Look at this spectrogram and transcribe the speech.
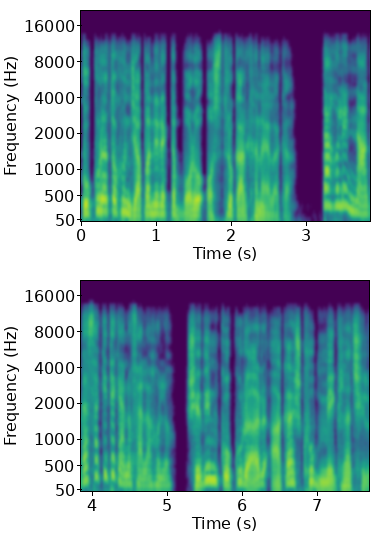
কুকুরা তখন জাপানের একটা বড় অস্ত্র কারখানা এলাকা। তাহলে নাগাসাকিতে কেন ফেলা হলো? সেদিন কোকুরার আকাশ খুব মেঘলা ছিল।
